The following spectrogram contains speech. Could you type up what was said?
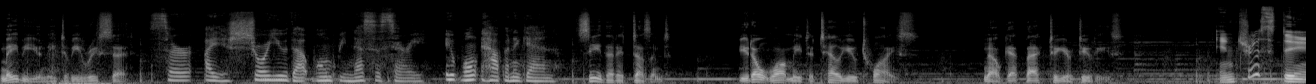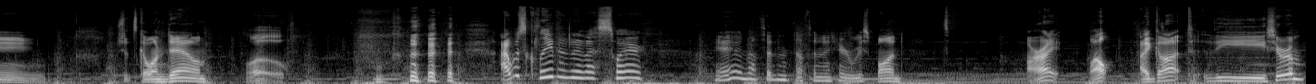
Maybe you need to be reset. Sir, I assure you that won't be necessary. It won't happen again. See that it doesn't. You don't want me to tell you twice. Now get back to your duties. Interesting. Shit's going down. Whoa. I was cleaning it, I swear. Yeah, nothing, nothing in here. Respawned. All right. Well, I got the serum.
